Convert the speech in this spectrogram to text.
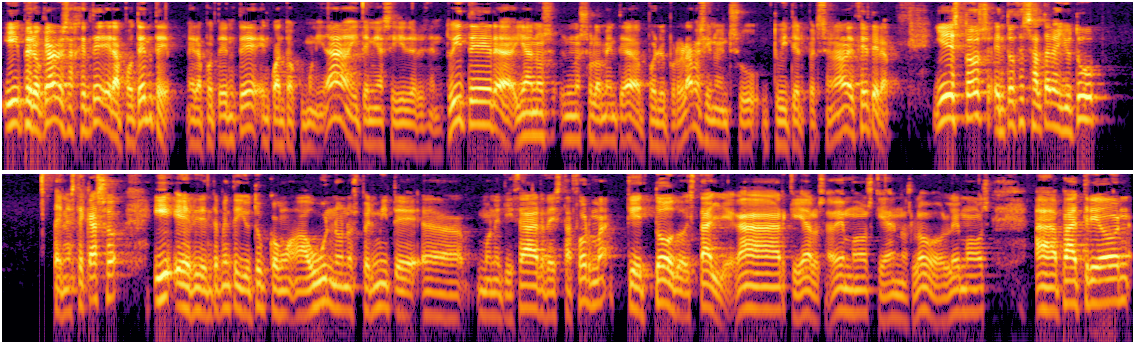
y, pero claro, esa gente era potente, era potente en cuanto a comunidad y tenía seguidores en Twitter, eh, ya no, no solamente por el programa, sino en su Twitter personal, etc. Y estos entonces saltan a YouTube en este caso, y evidentemente YouTube, como aún no nos permite eh, monetizar de esta forma, que todo está al llegar, que ya lo sabemos, que ya nos lo olemos, a Patreon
